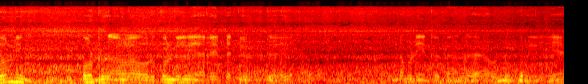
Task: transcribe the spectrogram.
தோண்டி போட்டிருக்காங்களா? ஒரு தொண்டிலையும் இறைய தட்டி விட்டு என்ன பண்ணிட்டு இருக்காங்க? ஒன்றும் புரியலையே.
